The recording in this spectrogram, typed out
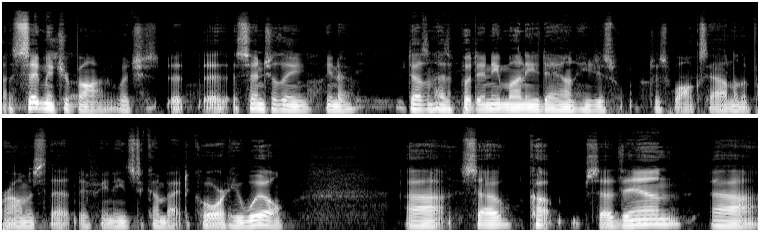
a signature bond, which uh, uh, essentially, you know, doesn't have to put any money down. He just just walks out on the promise that if he needs to come back to court, he will. Uh, so so then, uh,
